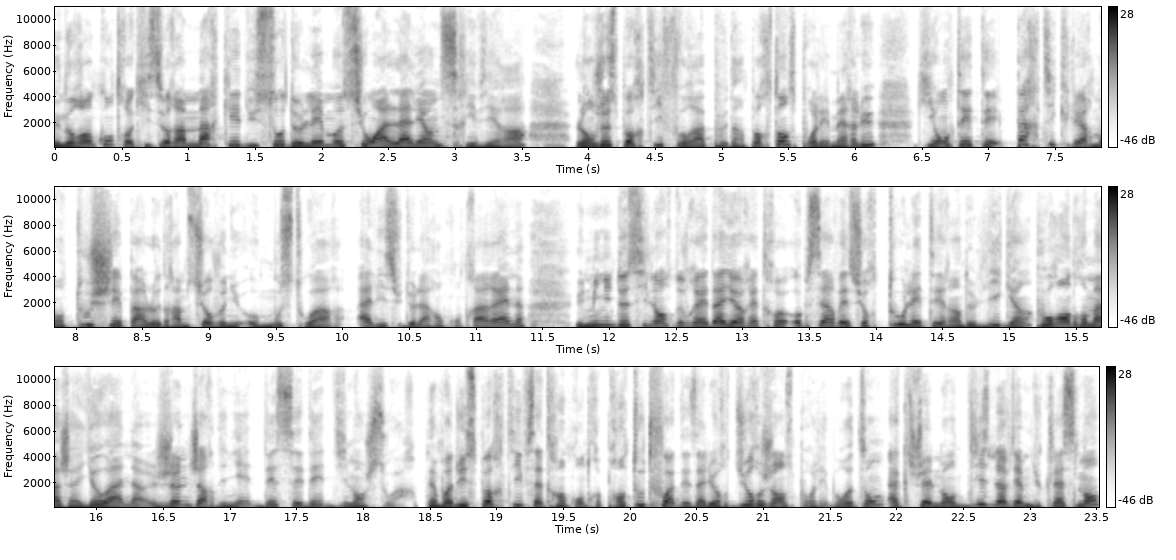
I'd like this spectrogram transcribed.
Une rencontre qui sera marquée du saut de l'émotion à l'Alliance Riviera. L'enjeu sportif aura peu d'importance pour les Merlus, qui ont été particulièrement touchés par le drame survenu au Moustoir à l'issue de la rencontre à Rennes. Une minute de silence devrait d'ailleurs être observée sur tous les terrains de Ligue 1 pour rendre hommage à Johan, jeune jardinier décédé dimanche soir. D'un point de vue sportif, cette rencontre prend toutefois des allures d'urgence pour les Bretons, actuellement 19e du classement,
